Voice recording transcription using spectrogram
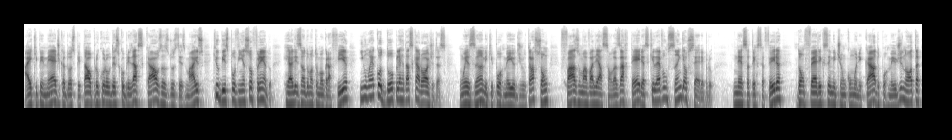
A equipe médica do hospital procurou descobrir as causas dos desmaios que o bispo vinha sofrendo, realizando uma tomografia e um ecodoppler das carótidas, um exame que, por meio de ultrassom, faz uma avaliação das artérias que levam sangue ao cérebro. Nessa terça-feira, Dom Félix emitiu um comunicado por meio de nota,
